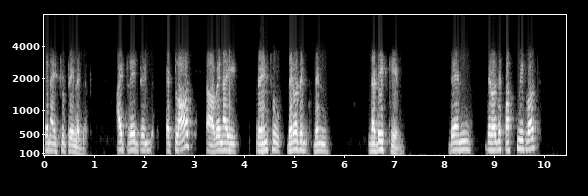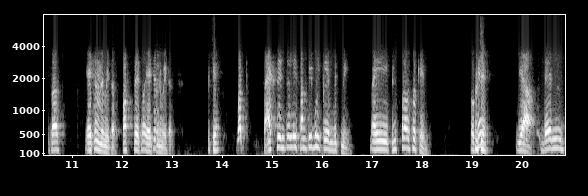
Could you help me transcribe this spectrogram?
Then I used to train like that. I trained, trained at last uh, when I went to there was a then the date came. Then there was a first meet was it was 800 meters. First race was 800 meters. Okay. But accidentally, some people came with me. My principal also came. Okay. Okay. Yeah. Then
